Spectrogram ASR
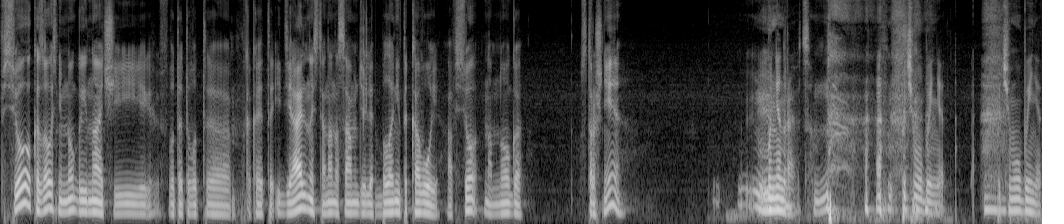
все оказалось немного иначе. И вот эта вот э, какая-то идеальность, она на самом деле была не таковой, а все намного страшнее, мне нравится. Почему бы и нет? Почему бы и нет?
